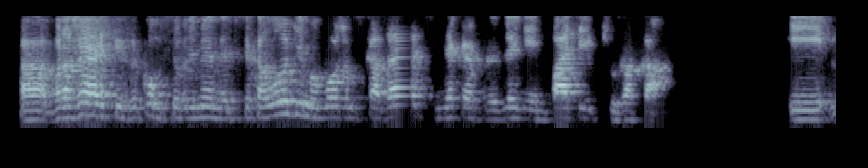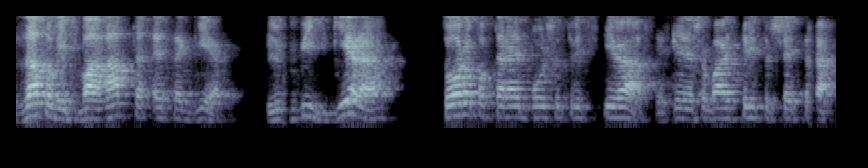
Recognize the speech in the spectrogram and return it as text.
А, выражаясь языком современной психологии, мы можем сказать некое проявление эмпатии к чужакам. И заповедь Ваагапта – это гер. Любить гера Тора повторяет больше 30 раз, если не ошибаюсь, 36 раз.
